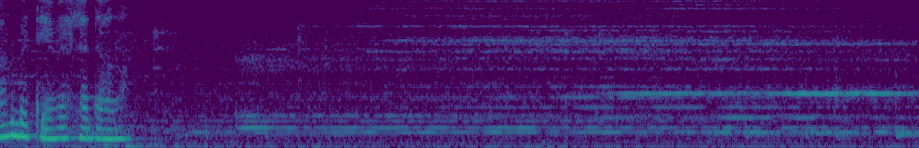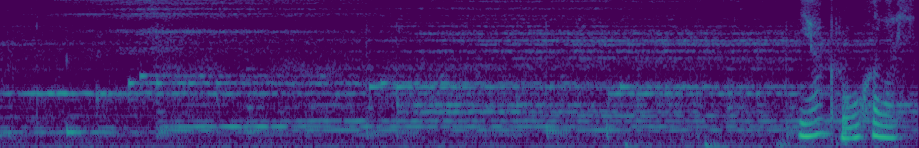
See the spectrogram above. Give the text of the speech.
Як би ти виглядала? Як рухалась?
